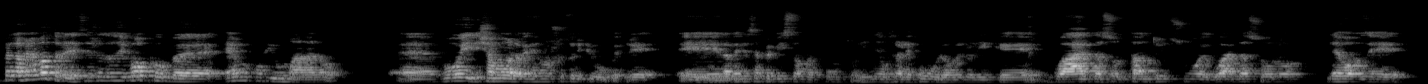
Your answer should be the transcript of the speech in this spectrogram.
Per la prima volta vedete, il sacerdote di Bokob eh, è un po' più umano. Eh, voi, diciamo, l'avete conosciuto di più, voi tre, e l'avete sempre visto come appunto il neutrale puro, quello lì che guarda soltanto il suo e guarda solo le cose che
